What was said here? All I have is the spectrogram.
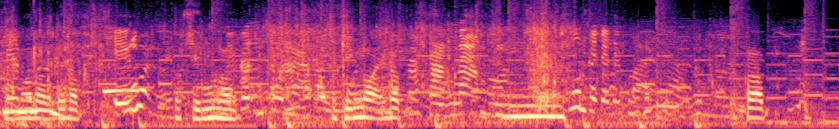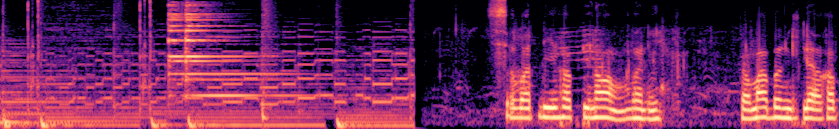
เอามาไว้ด้วยครับเข็งเอาเข็งหน่อยเอาเข็งหน่อยครับกลางน้อืมำพุ่นก็จะได้ไปครับสวัสดีครับพี่น้องเมื่อนี้ก็มาเบิ่งอีกแล้วครับ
